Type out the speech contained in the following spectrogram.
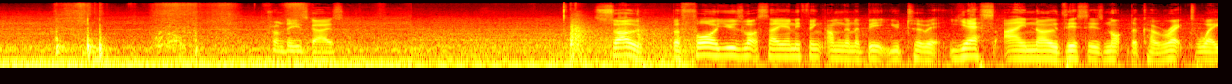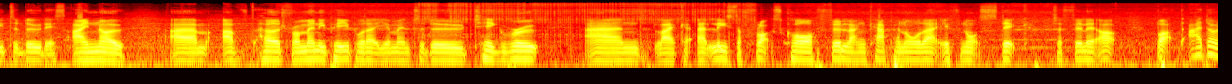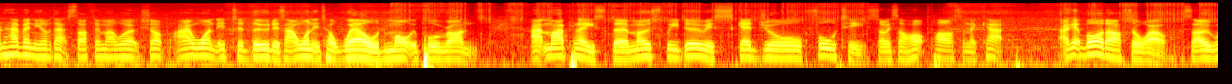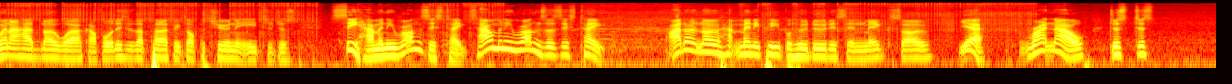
from these guys so before you lot say anything, I'm going to beat you to it. Yes, I know this is not the correct way to do this. I know. Um, I've heard from many people that you're meant to do TIG root and like at least a flux core fill and cap and all that, if not stick to fill it up. But I don't have any of that stuff in my workshop. I wanted to do this. I wanted to weld multiple runs. At my place, the most we do is schedule 40. So it's a hot pass and a cap. I get bored after a while. So when I had no work, I thought this is a perfect opportunity to just see how many runs this takes. How many runs does this take? I don't know how many people who do this in MIG, so yeah. Right now, just just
